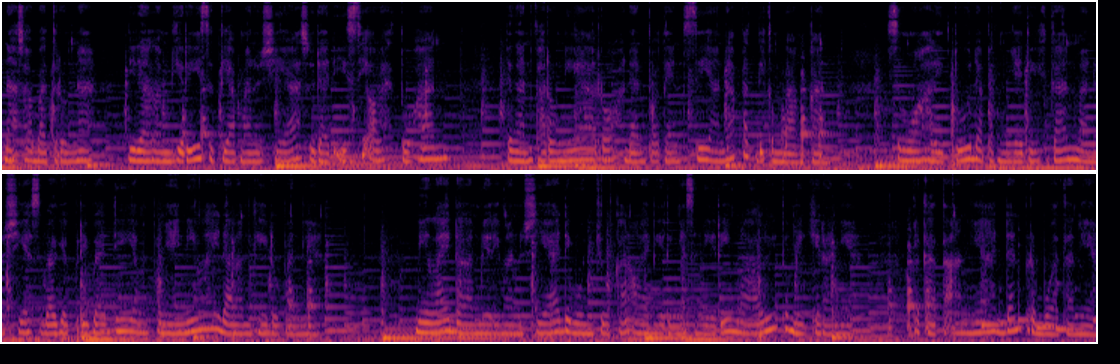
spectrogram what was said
Nah, sobat teruna, di dalam diri setiap manusia sudah diisi oleh Tuhan dengan karunia roh dan potensi yang dapat dikembangkan semua hal itu dapat menjadikan manusia sebagai pribadi yang mempunyai nilai dalam kehidupannya. Nilai dalam diri manusia dimunculkan oleh dirinya sendiri melalui pemikirannya, perkataannya, dan perbuatannya.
